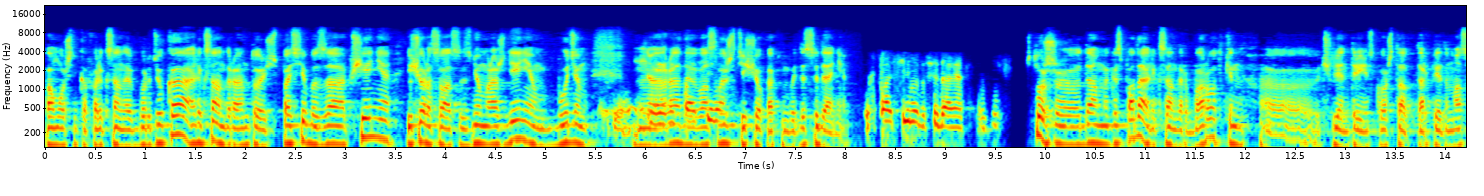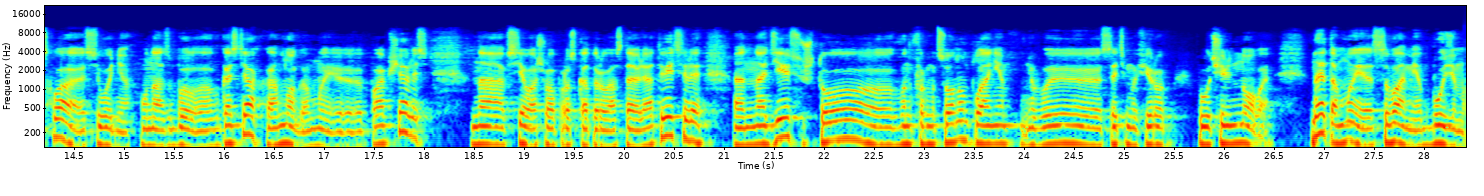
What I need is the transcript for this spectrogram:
помощников Александра Бурдюка. Александр Анатольевич, спасибо за общение. Еще раз вас с днем рождения. Будем э, рады спасибо. вас слышать еще как-нибудь. До свидания. Спасибо, до свидания. Что ж, дамы и господа, Александр Бородкин, э, член тренерского штаба «Торпеда Москва», сегодня у нас был в гостях. О многом мы пообщались. На все ваши вопросы, которые вы оставили, ответили. Надеюсь, что в информационном плане вы с этим эфиром получили новое. На этом мы с вами будем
